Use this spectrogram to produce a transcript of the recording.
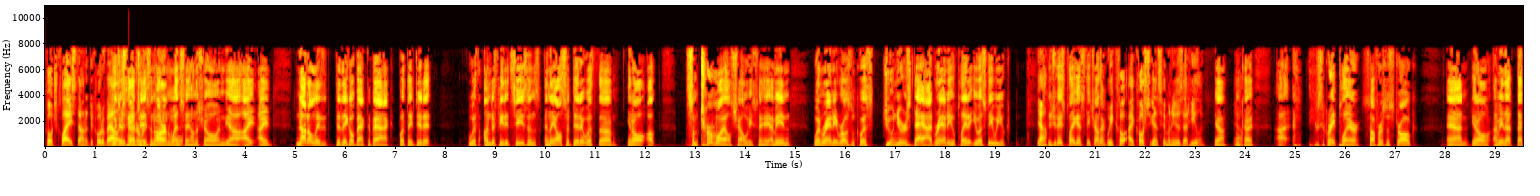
Coach Kleis down at Dakota Valley. we just had Jason on on Wednesday on the show, and yeah, I, I, not only did they go back to back, but they did it with undefeated seasons, and they also did it with, uh, you know, uh, some turmoil, shall we say? I mean, when Randy Rosenquist Jr.'s dad, Randy, who played at USD, were you? Yeah. Did you guys play against each other? We co- I coached against him when he was at Healing. Yeah. Yeah. Okay. Uh, he was a great player, suffers a stroke. And, you know, I mean, that, that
